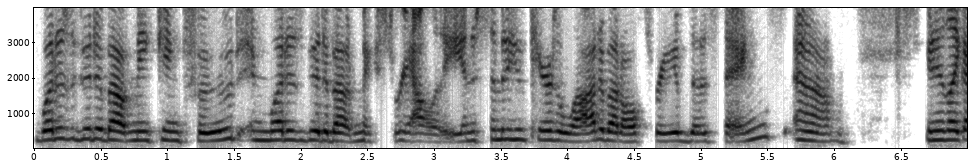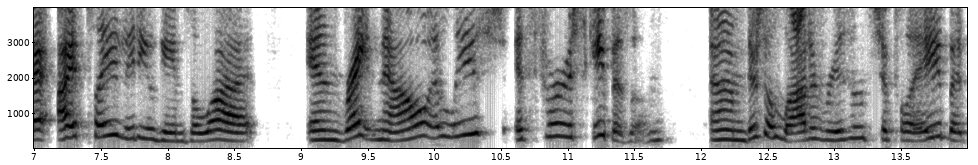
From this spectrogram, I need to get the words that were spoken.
what is good about making food, and what is good about mixed reality. And as somebody who cares a lot about all three of those things, um, you know, like I, I play video games a lot, and right now, at least, it's for escapism. Um, there's a lot of reasons to play, but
